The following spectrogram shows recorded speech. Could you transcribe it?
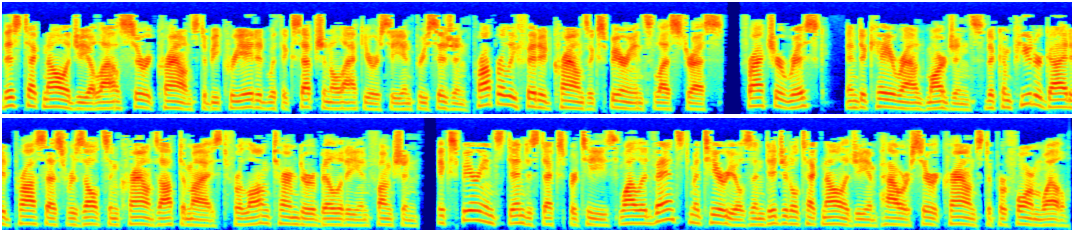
This technology allows CEREC crowns to be created with exceptional accuracy and precision. Properly fitted crowns experience less stress, fracture risk, and decay around margins. The computer-guided process results in crowns optimized for long-term durability and function. Experienced dentist expertise While advanced materials and digital technology empower CEREC crowns to perform well,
